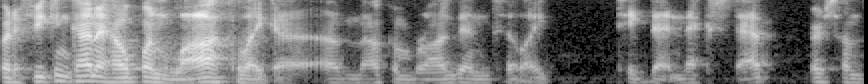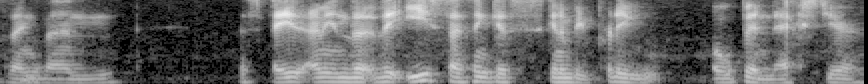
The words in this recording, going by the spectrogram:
But if he can kind of help unlock like a, a, Malcolm Brogdon to like take that next step or something, then the space. I mean, the the East I think is going to be pretty open next year.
